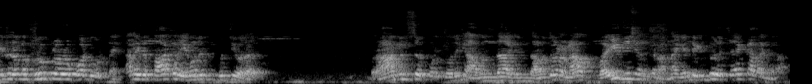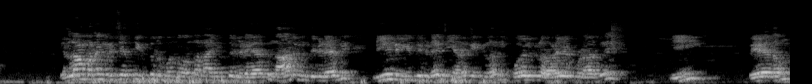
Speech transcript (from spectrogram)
இது நம்ம குரூப்ல போட்டு விட்டேன். ஆனால் இதை பார்க்குற இவனுக்கு புத்தி வராது. பிராமின்ஸை பொறுத்த வரைக்கும் அவன் தான் இந்து. அவன் சொல்ல நான் வைதிகங்கிறான். நான் என்ன இந்துவில் சேர்க்காதங்கிறான். எல்லா மதங்களையும் சேர்த்து இந்துட்டு கொண்டு வந்தால் நான் இந்து கிடையாது. நானும் இந்து கிடையாது. நீ இந்து கிடையாது. நீ எனக்கு இங்கே கிடையாது, நீ கோயிலுக்குள்ள வரவே கூடாது. நீ வேதம்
